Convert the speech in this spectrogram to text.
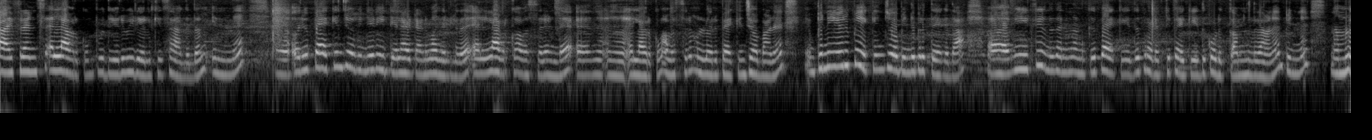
ഹായ് ഫ്രണ്ട്സ് എല്ലാവർക്കും പുതിയൊരു വീഡിയോയിലേക്ക് സ്വാഗതം. ഇന്ന് ഒരു പാക്കിംഗ് ജോബിന്റെ ഡീറ്റെയിൽ ആയിട്ടാണ് വന്നിട്ടുള്ളത്. എല്ലാവർക്കും അവസരമുണ്ട്. എല്ലാവർക്കും അവസരമുള്ള ഒരു പാക്കിംഗ് ജോബാണ് പിന്നെ ഈ ഒരു പാക്കിംഗ് ജോബിന്റെ പ്രത്യേകത വീട്ടിലിരുന്ന് തന്നെ നമുക്ക് പാക്ക് ചെയ്ത് പ്രൊഡക്റ്റ് പാക്ക് ചെയ്ത് കൊടുക്കാം എന്നുള്ളതാണ്. പിന്നെ നമ്മൾ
